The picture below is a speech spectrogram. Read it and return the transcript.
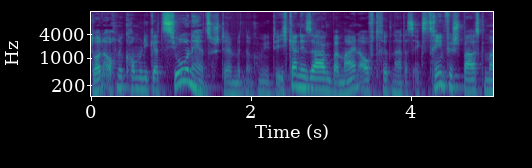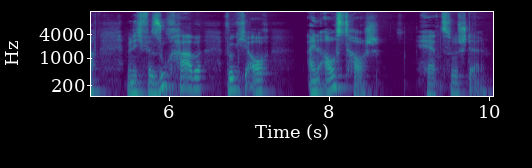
dort auch eine Kommunikation herzustellen mit einer Community. Ich kann dir sagen, bei meinen Auftritten hat das extrem viel Spaß gemacht, wenn ich versucht habe, wirklich auch einen Austausch herzustellen.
